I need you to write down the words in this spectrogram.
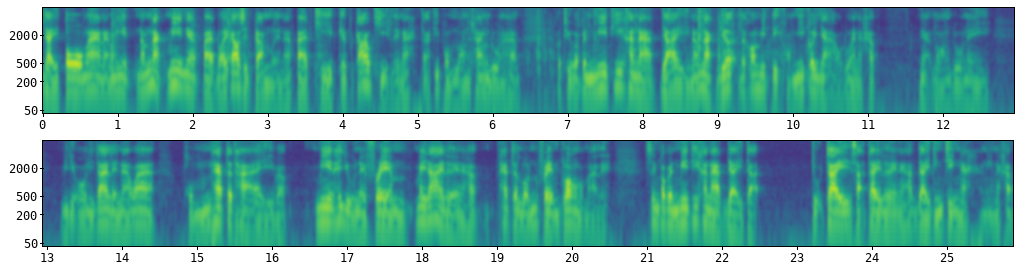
ใหญ่โตมากนะมีด น้ำหนักมีดเนี่ย890 กรัมเลยนะ8ขีดเกือบ9ขีดเลยนะ จากที่ผมลองชั่งดูนะครับ ก็ถือว่าเป็นมีดที่ขนาดใหญ่ น้ำหนักเยอะ แล้วก็มิติของมีดก็ยาวด้วยนะครับ เนี่ยลองดูในวิดีโอนี้ได้เลยนะว่า ผมแทบจะถ่ายแบบ มีดให้อยู่ในเฟรมไม่ได้เลยนะครับ แทบจะล้นเฟรมกล้องออกมาเลย ซึ่งก็เป็นมีดที่ขนาดใหญ่จะจุใจสะใจเลยนะครับ ใหญ่จริง ๆ นะ อันนี้นะครับ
